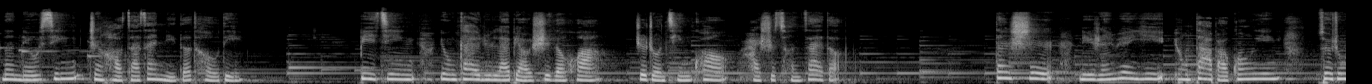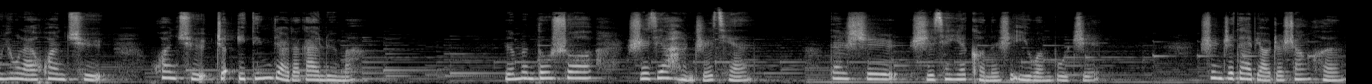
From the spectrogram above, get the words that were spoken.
那流星正好砸在你的头顶。毕竟用概率来表示的话，这种情况还是存在的。但是你仍愿意用大把光阴，最终用来换取，换取这一丁点儿的概率吗？人们都说时间很值钱，但是时间也可能是一文不值，甚至代表着伤痕。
